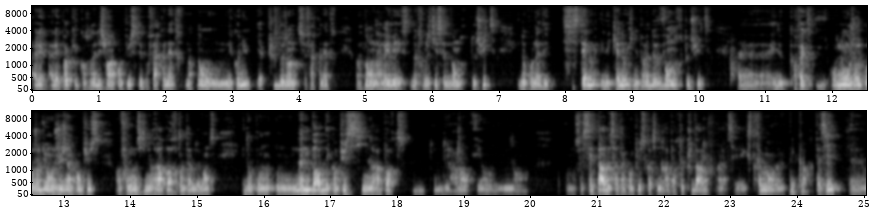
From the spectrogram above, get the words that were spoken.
à l'époque, quand on allait sur un campus, c'était pour faire connaître. Maintenant, on est connu, il n'y a plus besoin de se faire connaître. Maintenant, on arrive et notre objectif, c'est de vendre tout de suite donc, on a des systèmes et des canaux qui nous permettent de vendre tout de suite. Euh, et de, en fait, nous, aujourd'hui, on juge un campus en fonction de ce qu'il nous rapporte en termes de vente. Et donc, on, on onboard des campus s'ils nous rapportent de l'argent et on, on, se sépare de certains campus quand ils ne rapportent plus d'argent. Voilà, c'est extrêmement euh, facile. Euh,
